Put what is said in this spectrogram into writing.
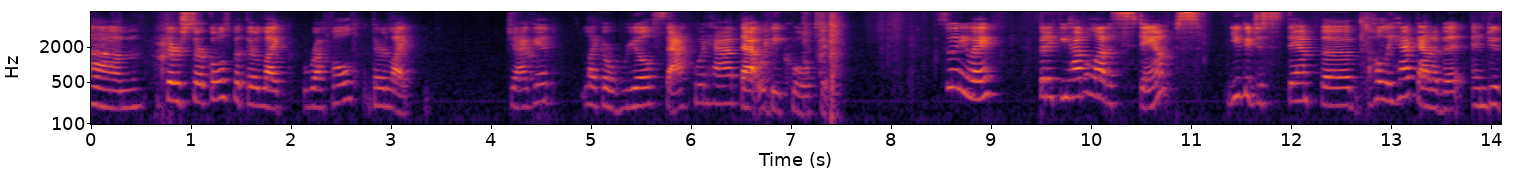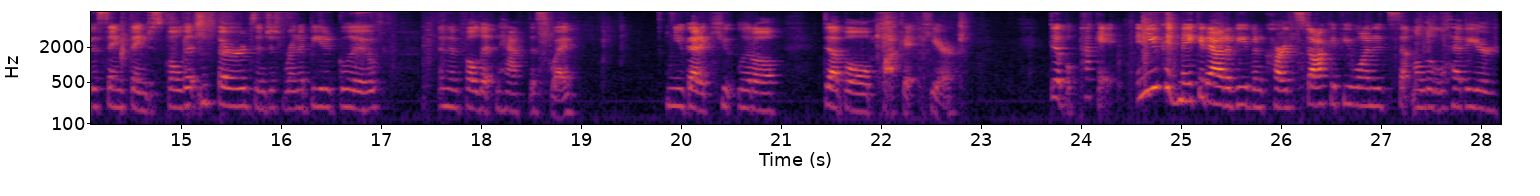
um, they're circles, but they're like ruffled. They're like jagged, like a real sack would have. That would be cool too. So anyway, but if you have a lot of stamps, you could just stamp the holy heck out of it and do the same thing. Just fold it in thirds and just run a bead of glue and then fold it in half this way. And you've got a cute little double pocket here. Double pocket. And you could make it out of even cardstock if you wanted something a little heavier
